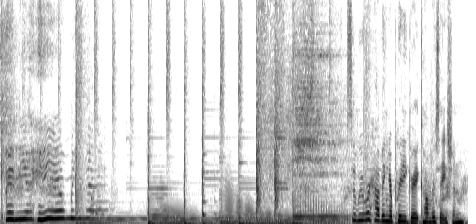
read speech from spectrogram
can you hear me now? So we were having a pretty great conversation.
